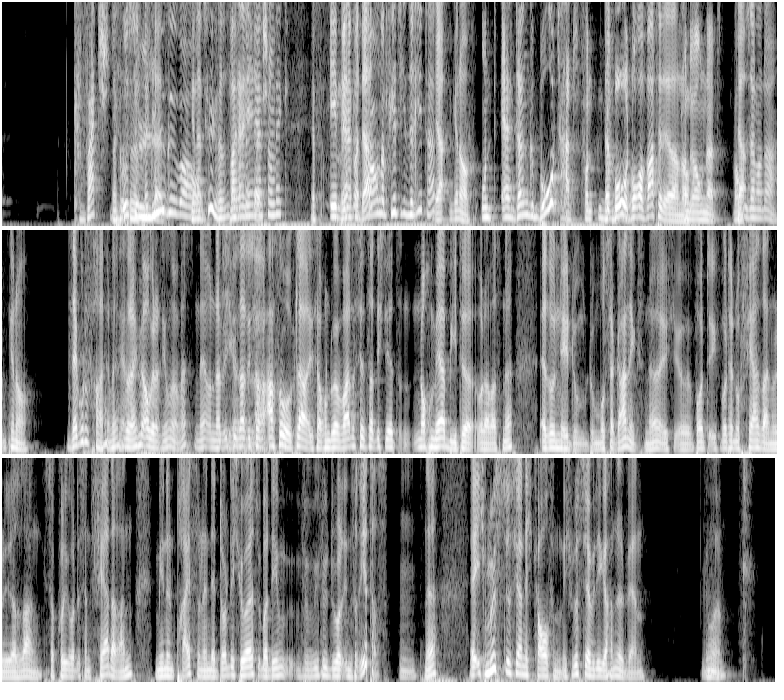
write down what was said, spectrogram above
Quatsch, die Was größte? Lüge überhaupt. Ja, natürlich, was ist Weil dann er schon weg. Ja, eben Wenn er erstmal das. 240 inseriert hat Ja, genau. und er dann Gebot hat von Dann, Gebot Worauf wartet er dann noch? von 300. Warum Ja. ist er noch da? Genau. Sehr gute Frage, ne? Ja. So, da hab ich mir auch gedacht, Junge, was? Ne? Und da habe ich gesagt, ich sag, ach so, klar, ich sag, und du erwartest jetzt, dass ich dir jetzt noch mehr biete oder was, ne? Er so, nee, du, du musst ja gar nichts, ne? Ich äh, wollte ich wollte ja nur fair sein und dir das sagen. Ich sag, Kollege, was ist denn fair daran, mir einen Preis zu nennen, der deutlich höher ist über dem, für wie viel du dort inseriert hast? Hm. Ne? Ja, ich müsste es ja nicht kaufen. Ich wüsste ja, wie die gehandelt werden. Junge.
